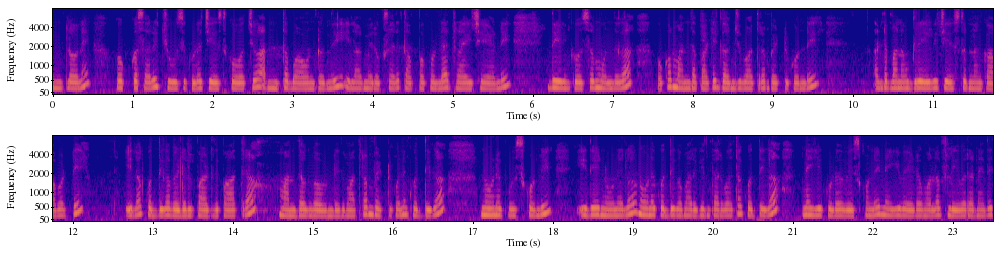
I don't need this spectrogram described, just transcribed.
ఇంట్లోనే ఒక్కసారి చూసి కూడా చేసుకోవచ్చు. అంత బాగుంటుంది. ఇలా మీరు ఒకసారి తప్పకుండా ట్రై చేయండి. దీనికోసం ముందుగా ఒక మందపాటి గంజు మాత్రం పెట్టుకోండి. అంటే మనం గ్రేవీ చేస్తున్నాం కాబట్టి ఇలా కొద్దిగా వెడల్పాటి పాత్ర మందంగా ఉండేది మాత్రం పెట్టుకొని కొద్దిగా నూనె పోసుకోండి. ఇదే నూనెలో నూనె కొద్దిగా మరిగిన తర్వాత కొద్దిగా నెయ్యి కూడా వేసుకోండి. నెయ్యి వేయడం వల్ల ఫ్లేవర్ అనేది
